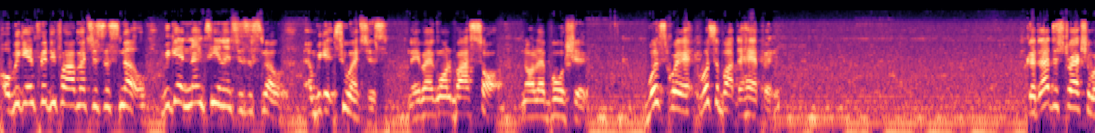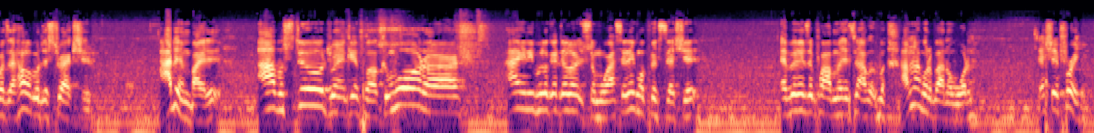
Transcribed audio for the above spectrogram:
Oh, we getting 55 inches of snow. We get 19 inches of snow, and we get two inches. And everybody going to buy salt and all that bullshit. What's what's about to happen? Because that distraction was a hell of a distraction. I didn't bite it. I was still drinking fucking water. I ain't even look at the alerts no more. I said they gonna fix that shit. If it is a problem, it's not. I'm not gonna buy no water. That shit free.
